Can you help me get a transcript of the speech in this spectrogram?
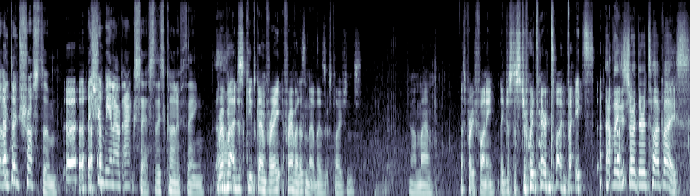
I don't trust them. They shouldn't be allowed access to this kind of thing. Red matter just keeps going for eight, forever, doesn't it? Those explosions. Oh man, that's pretty funny. They just destroyed their entire base. Have they destroyed their entire base?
